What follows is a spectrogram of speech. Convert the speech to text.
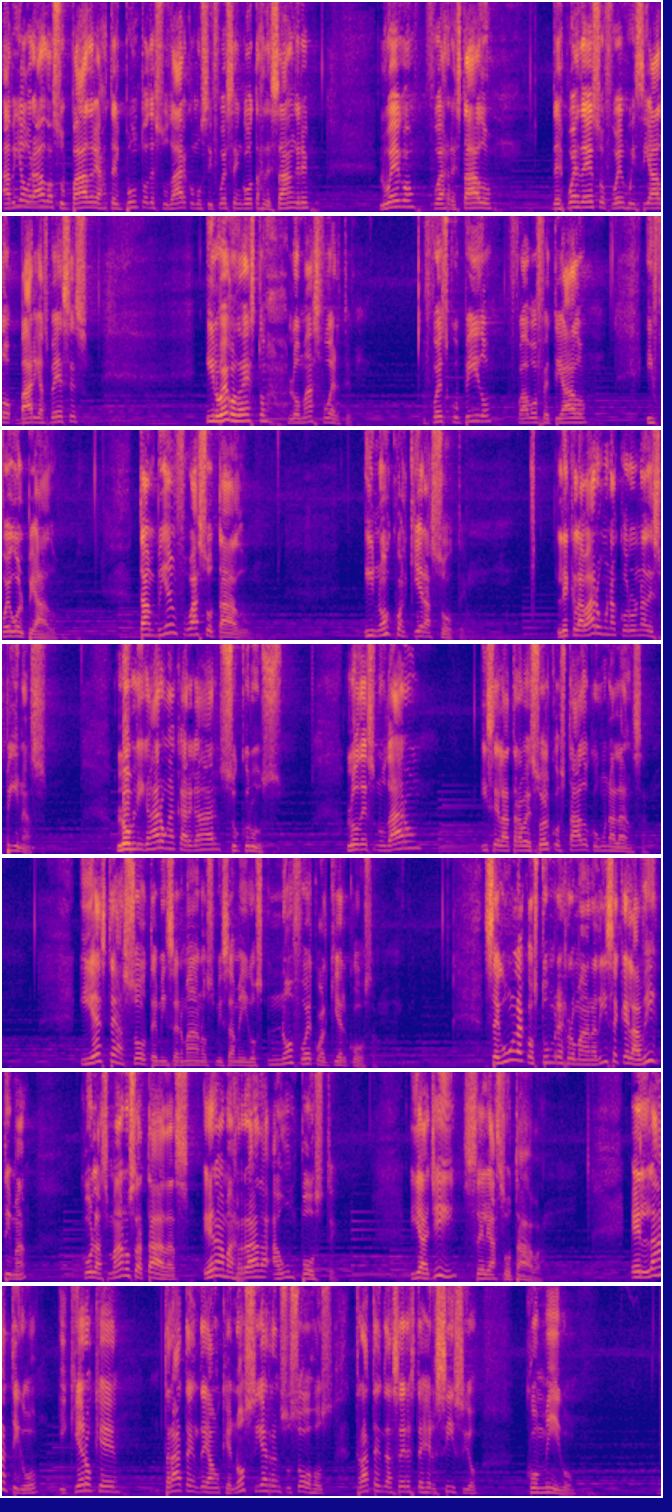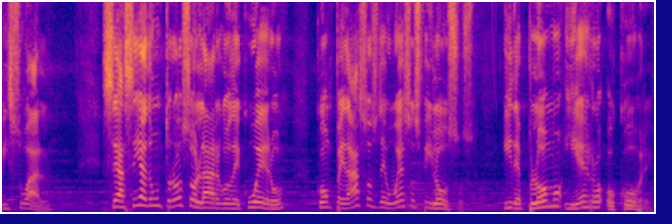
había orado a su padre hasta el punto de sudar como si fuesen gotas de sangre. Luego fue arrestado. Después de eso fue enjuiciado varias veces. Y luego de esto, lo más fuerte, fue escupido, fue abofeteado y fue golpeado. También fue azotado y no cualquier azote. Le clavaron una corona de espinas lo obligaron a cargar su cruz. Lo desnudaron y se le atravesó el costado con una lanza. Y este azote, mis hermanos, mis amigos, no fue cualquier cosa. Según la costumbre romana, dice que la víctima, con las manos atadas, era amarrada a un poste y allí se le azotaba. El látigo, y quiero que traten de, aunque no cierren sus ojos, traten de hacer este ejercicio conmigo, visual. Se hacía de un trozo largo de cuero con pedazos de huesos filosos y de plomo, hierro o cobre.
